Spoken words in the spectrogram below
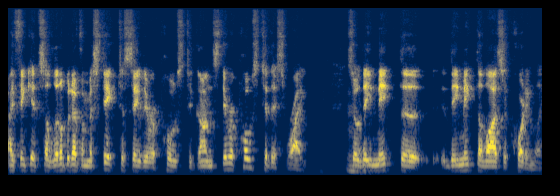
I think it's a little bit of a mistake to say they're opposed to guns. They're opposed to this right, mm-hmm. so they make the they make the laws accordingly.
